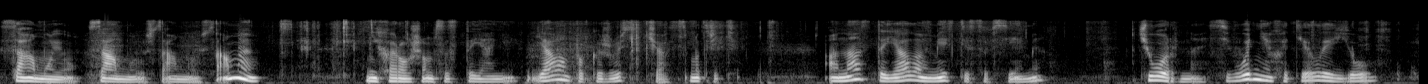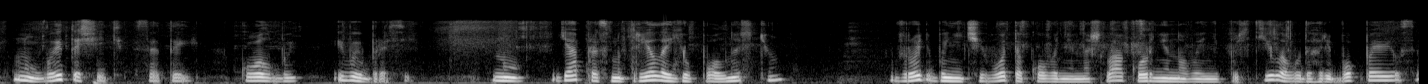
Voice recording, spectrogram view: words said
самую, самую, самую, самую нехорошем состоянии, я вам покажу сейчас. Смотрите. Она стояла вместе со всеми. Черная. Сегодня я хотела ее ну, вытащить с этой колбы и выбросить. Но я просмотрела ее полностью Вроде бы ничего такого не нашла, корни новые не пустила, вот грибок появился.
